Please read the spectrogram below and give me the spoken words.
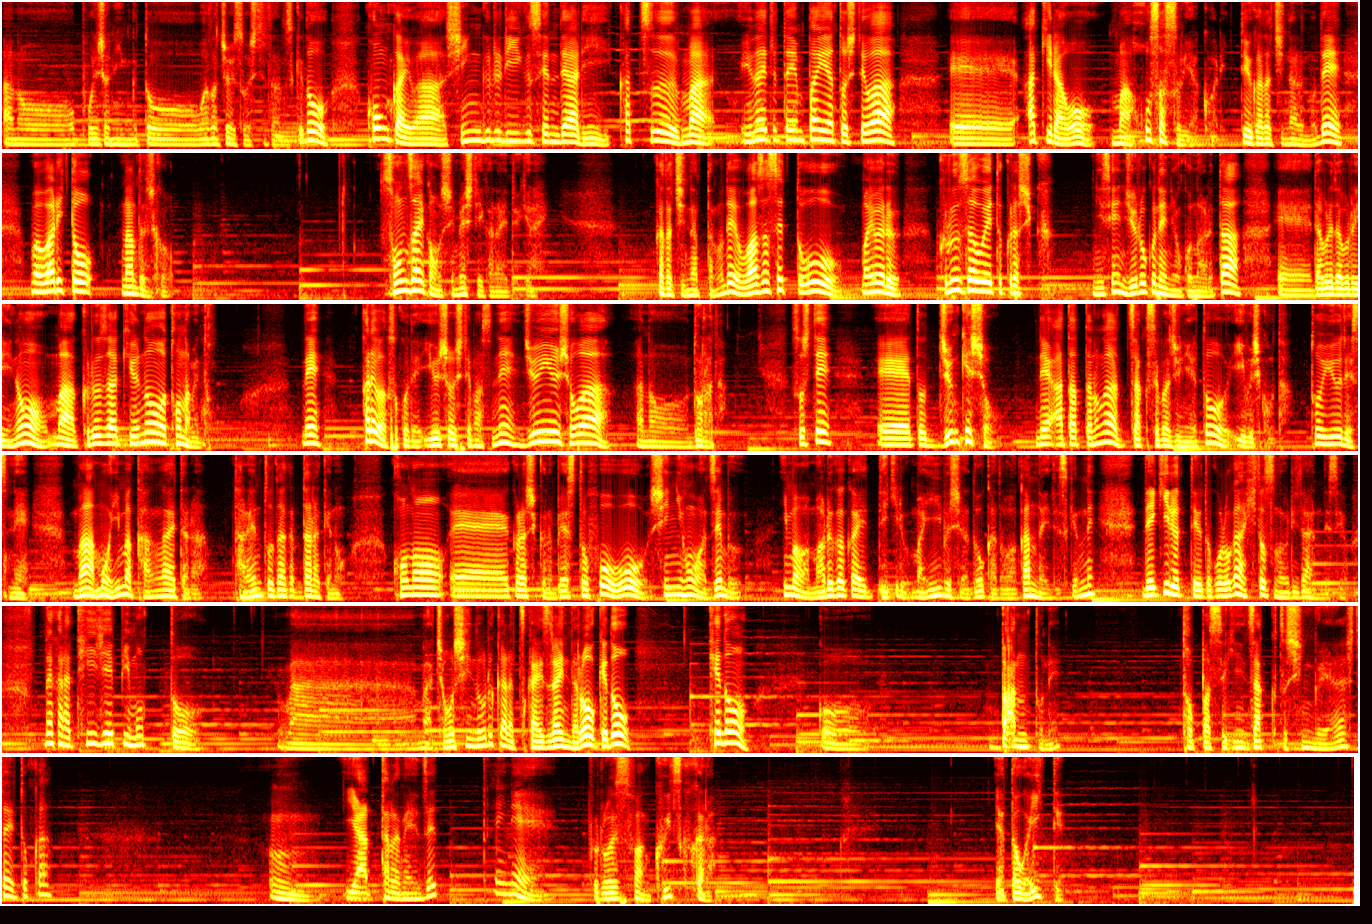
あのポジショニングと技チョイスをしてたんですけど今回はシングルリーグ戦でありかつまあユナイテッドエンパイアとしてはえー、アキラをまあ補佐する役割っていう形になるので、まあ、割と何ていうんですか存在感を示していかないといけない形になったので技セットを、まあ、いわゆるクルーザーウェイトクラシック2016年に行われた、えー、WWE の、まあ、クルーザー級のトーナメントで彼はそこで優勝してますね。準優勝はあのドラだ。そして、えーと、準決勝で当たったのがザック・セバジュニアとイーブシコータ。というですね。まあもう今考えたらタレントだらけのこの、えー、クラシックのベスト4を新日本は全部今は丸がかえできる。まあイーブシはどうかと分かんないですけどね。できるっていうところが一つの売りなんですよ。だから TJP もっとまあまあ調子に乗るから使いづらいんだろうけどけどこうバンとね突発的にザックとシングルやらしたりとかうんやったらね絶対ねプロレスファン食いつくからやった方がいいって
